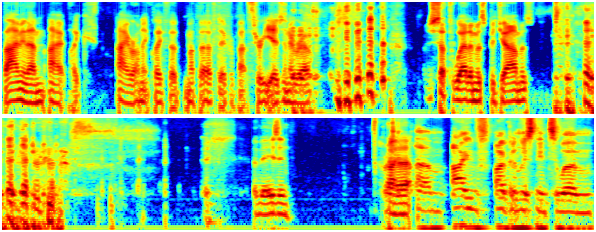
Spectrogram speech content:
buy me them, I, like ironically, for my birthday for about three years in a row. I just had to wear them as pajamas. Amazing. Right. Uh, Um, I've I've been listening to um,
